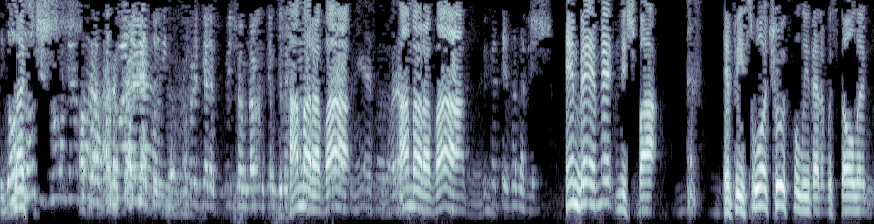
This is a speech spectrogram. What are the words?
He's off the Let's- hook. He's no longer involved. Nobody's gonna speech from nobody's gonna give the Amarava, Amarava, in be'emet nishba. If he swore truthfully that it was stolen,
